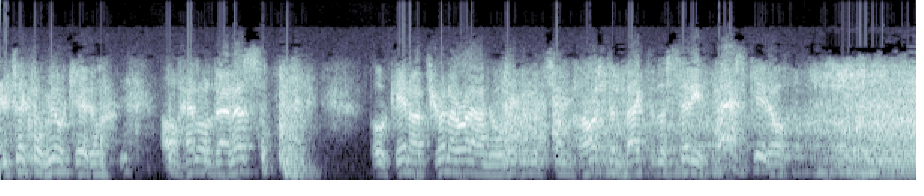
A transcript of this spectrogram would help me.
You take the wheel, Cato. I'll handle Dennis. Okay, now turn around. We'll leave him at some house and back to the city. Fast, Cato.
